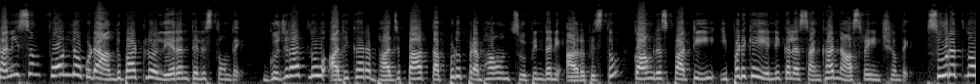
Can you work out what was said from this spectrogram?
కనీసం ఫోన్లో కూడా అందుబాటులో లేరని తెలుస్తోంది. గుజరాత్లో అధికార భాజపా తప్పుడు ప్రభావం చూపిందని ఆరోపిస్తూ కాంగ్రెస్ పార్టీ ఇప్పటికే ఎన్నికల సంఘాన్ని ఆశ్రయించింది. సూరత్లో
